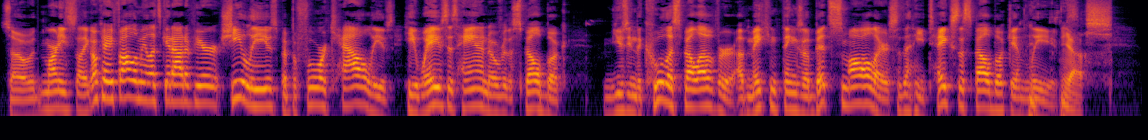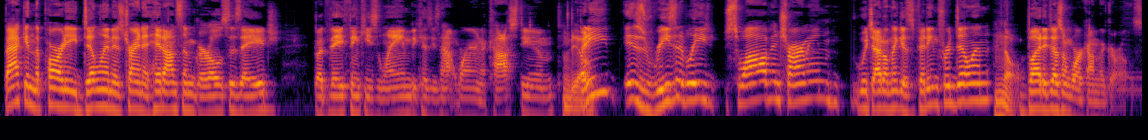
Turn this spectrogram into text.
So Marnie's like, okay, follow me, let's get out of here. She leaves, but before Cal leaves, he waves his hand over the spell book, using the coolest spell ever of making things a bit smaller, so then he takes the spell book and hmm. leaves. yes, Back in the party, Dylan is trying to hit on some girls his age, but they think he's lame because he's not wearing a costume. yeah. But he is reasonably suave and charming, which I don't think is fitting for Dylan no, but it doesn't work on the girls.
